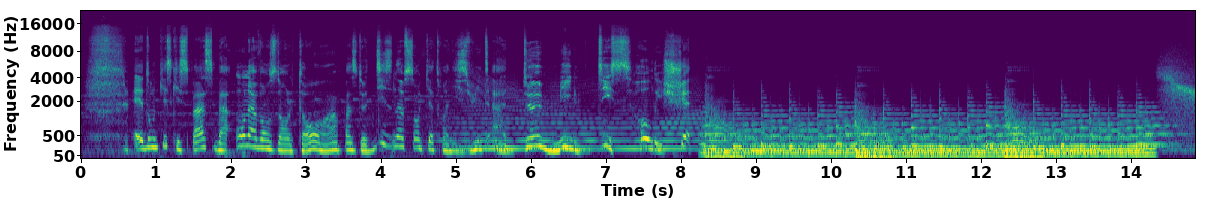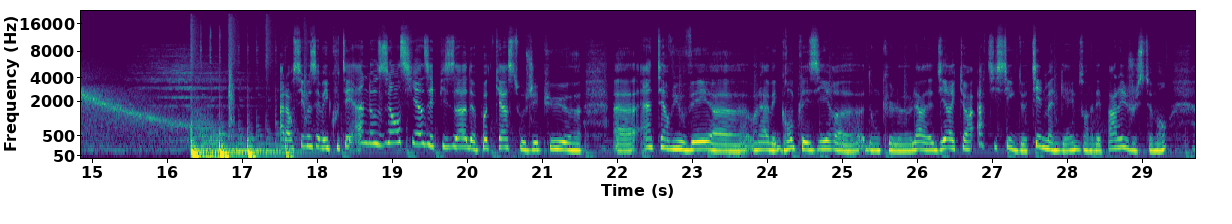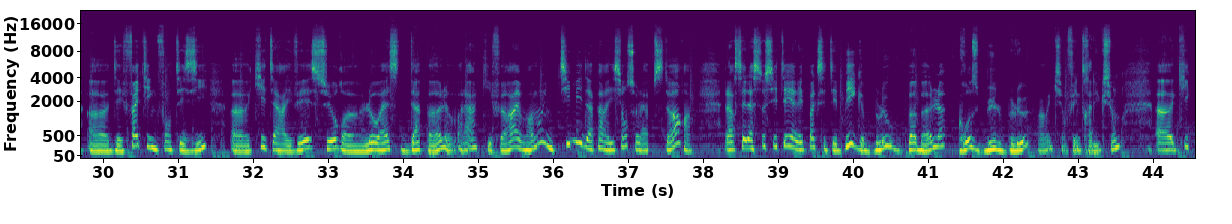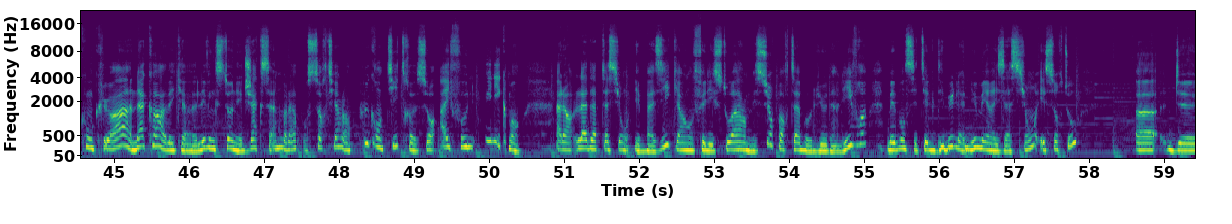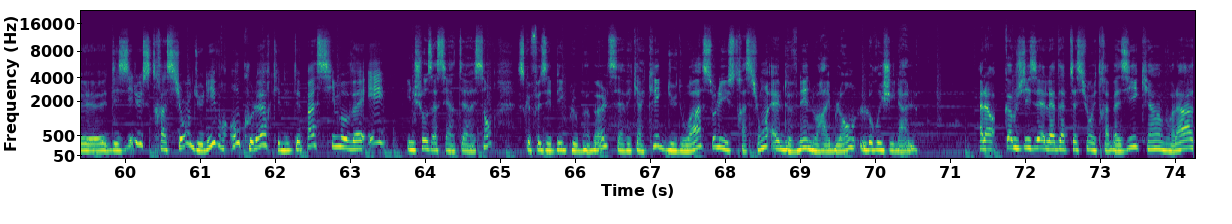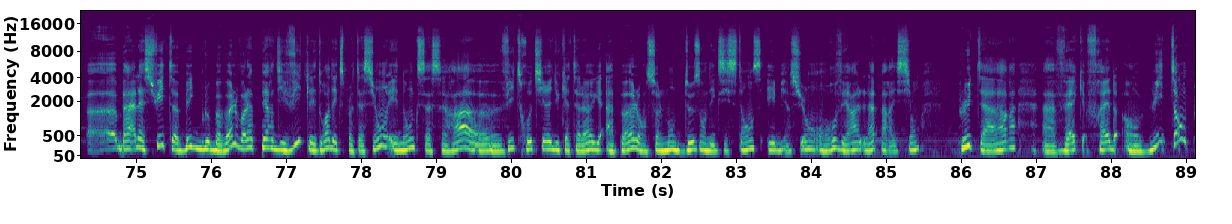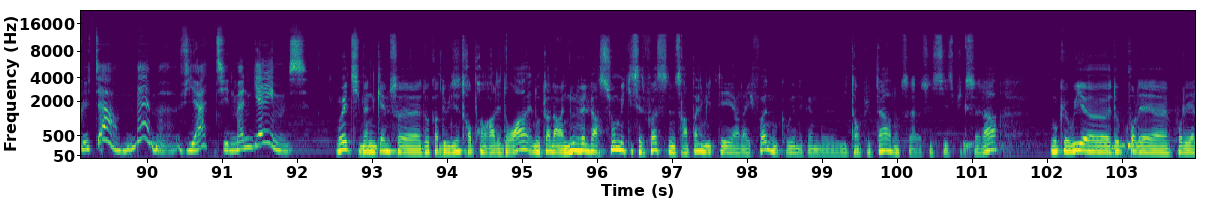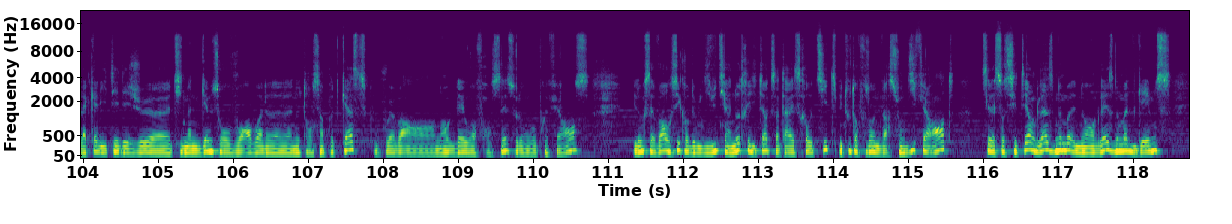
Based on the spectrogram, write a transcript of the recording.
Et donc, qu'est-ce qui se passe? Bah, on avance dans le temps, hein, passe de 1998 à 2010. Holy shit Alors, si vous avez écouté un de nos anciens épisodes podcast où j'ai pu euh, euh, interviewer, euh, voilà, avec grand plaisir, donc le, directeur artistique de Tillman Games, on avait parlé justement des Fighting Fantasy qui était arrivé sur l'OS d'Apple, voilà, qui fera vraiment une timide apparition sur l'App Store. Alors, c'est la société à l'époque, c'était Big Blue Bubble, grosse bulle bleue, hein, qui en fait une traduction, qui conclura un accord avec Livingstone et Jackson voilà, pour sortir leur plus grand titre sur iPhone uniquement. Alors l'adaptation est basique, hein, on fait l'histoire mais sur portable au lieu d'un livre, mais bon c'était le début de la numérisation et surtout euh, de- des illustrations du livre en couleur qui n'étaient pas si mauvais. Et une chose assez intéressante, ce que faisait Big Blue Bubble, c'est avec un clic du doigt sur l'illustration, elle devenait noir et blanc, l'original. Alors, comme je disais, l'adaptation est très basique, hein, voilà. Euh, bah, à la suite, Big Blue Bubble, voilà, perdit vite les droits d'exploitation et donc ça sera euh, vite retiré du catalogue Apple en seulement deux ans d'existence et bien sûr, on reverra l'apparition plus tard avec Fred en huit ans plus tard, même via Tinman Games. Ouais, T-Man Games, euh, donc en 2018, reprendra les droits. Et donc là, on aura une nouvelle version, mais qui cette fois ce ne sera pas limitée à l'iPhone. Donc oui, on est quand même 8 ans plus tard, donc ça, ceci explique cela. Donc euh, oui, euh, donc pour les euh, pour les, la qualité des jeux euh, Tillman Games, on vous renvoie à, no- à notre ancien podcast que vous pouvez avoir en anglais ou en français selon vos préférences. Et donc savoir aussi qu'en 2018, il y a un autre éditeur qui s'intéressera au titre, mais tout en faisant une version différente. C'est la société anglaise, Nomad, non, anglaise Nomad Games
